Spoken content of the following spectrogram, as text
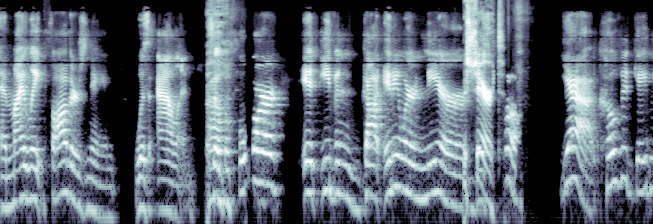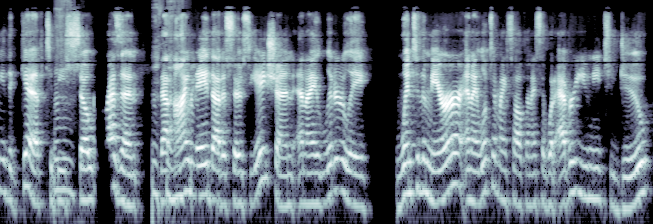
And my late father's name was Alan. So Oh. before it even got anywhere near Shared. book, yeah, COVID gave me the gift to be Mm. so present that Mhm. I made that association. And I literally went to the mirror and I looked at myself and I said, whatever you need to do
